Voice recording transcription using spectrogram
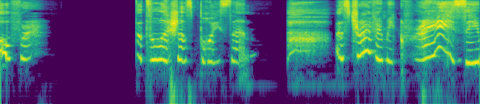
over. The delicious scent. It's driving me crazy.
